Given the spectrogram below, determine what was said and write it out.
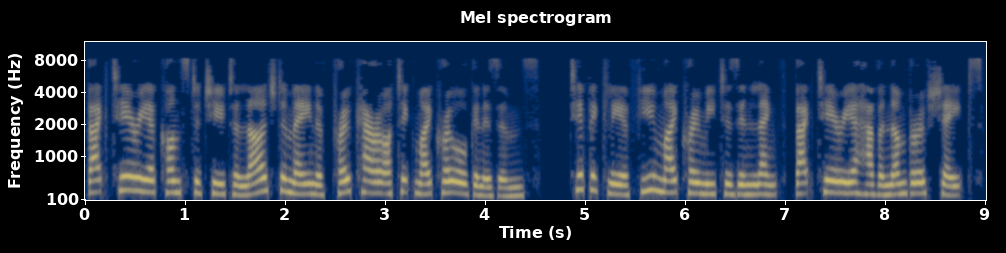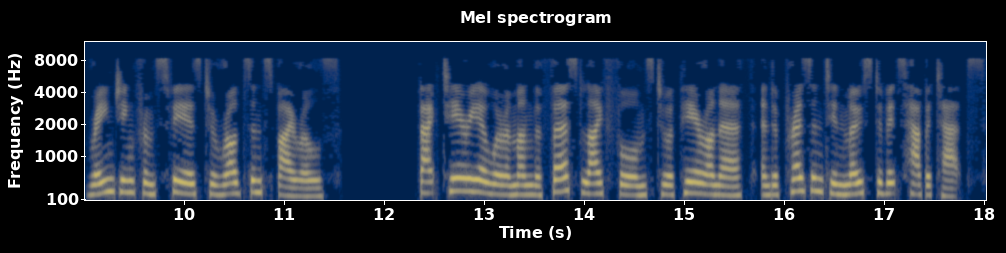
Bacteria constitute a large domain of prokaryotic microorganisms. Typically a few micrometers in length, bacteria have a number of shapes, ranging from spheres to rods and spirals. Bacteria were among the first life forms to appear on Earth, and are present in most of its habitats.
